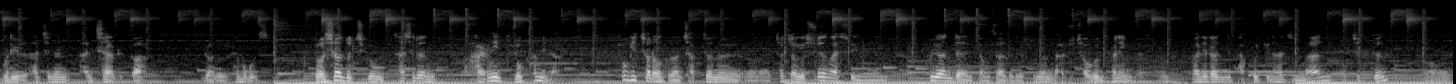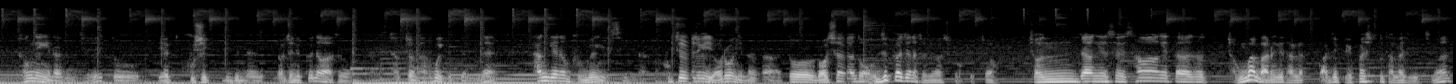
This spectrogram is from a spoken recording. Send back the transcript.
무리를 하지는 않지 않을까 이런 걸 해보고 있습니다. 러시아도 지금 사실은 많이 부족합니다. 초기처럼 그런 작전을 어, 철저하게 수행할 수 있는 훈련된 병사들의 수는 아주 적은 편입니다. 북한이라든지 있긴 하지만 어쨌든 어, 성능이라든지 또 옛 구식 무기를 여전히 꺼내와서 작전을 하고 있기 때문에 한계는 분명히 있습니다. 국제적인 여론이나 또 러시아도 언제까지나 전쟁할 수는 없겠죠. 전장에서의 상황에 따라서 정말 많은 게 달라, 완전 180도 달라지겠지만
